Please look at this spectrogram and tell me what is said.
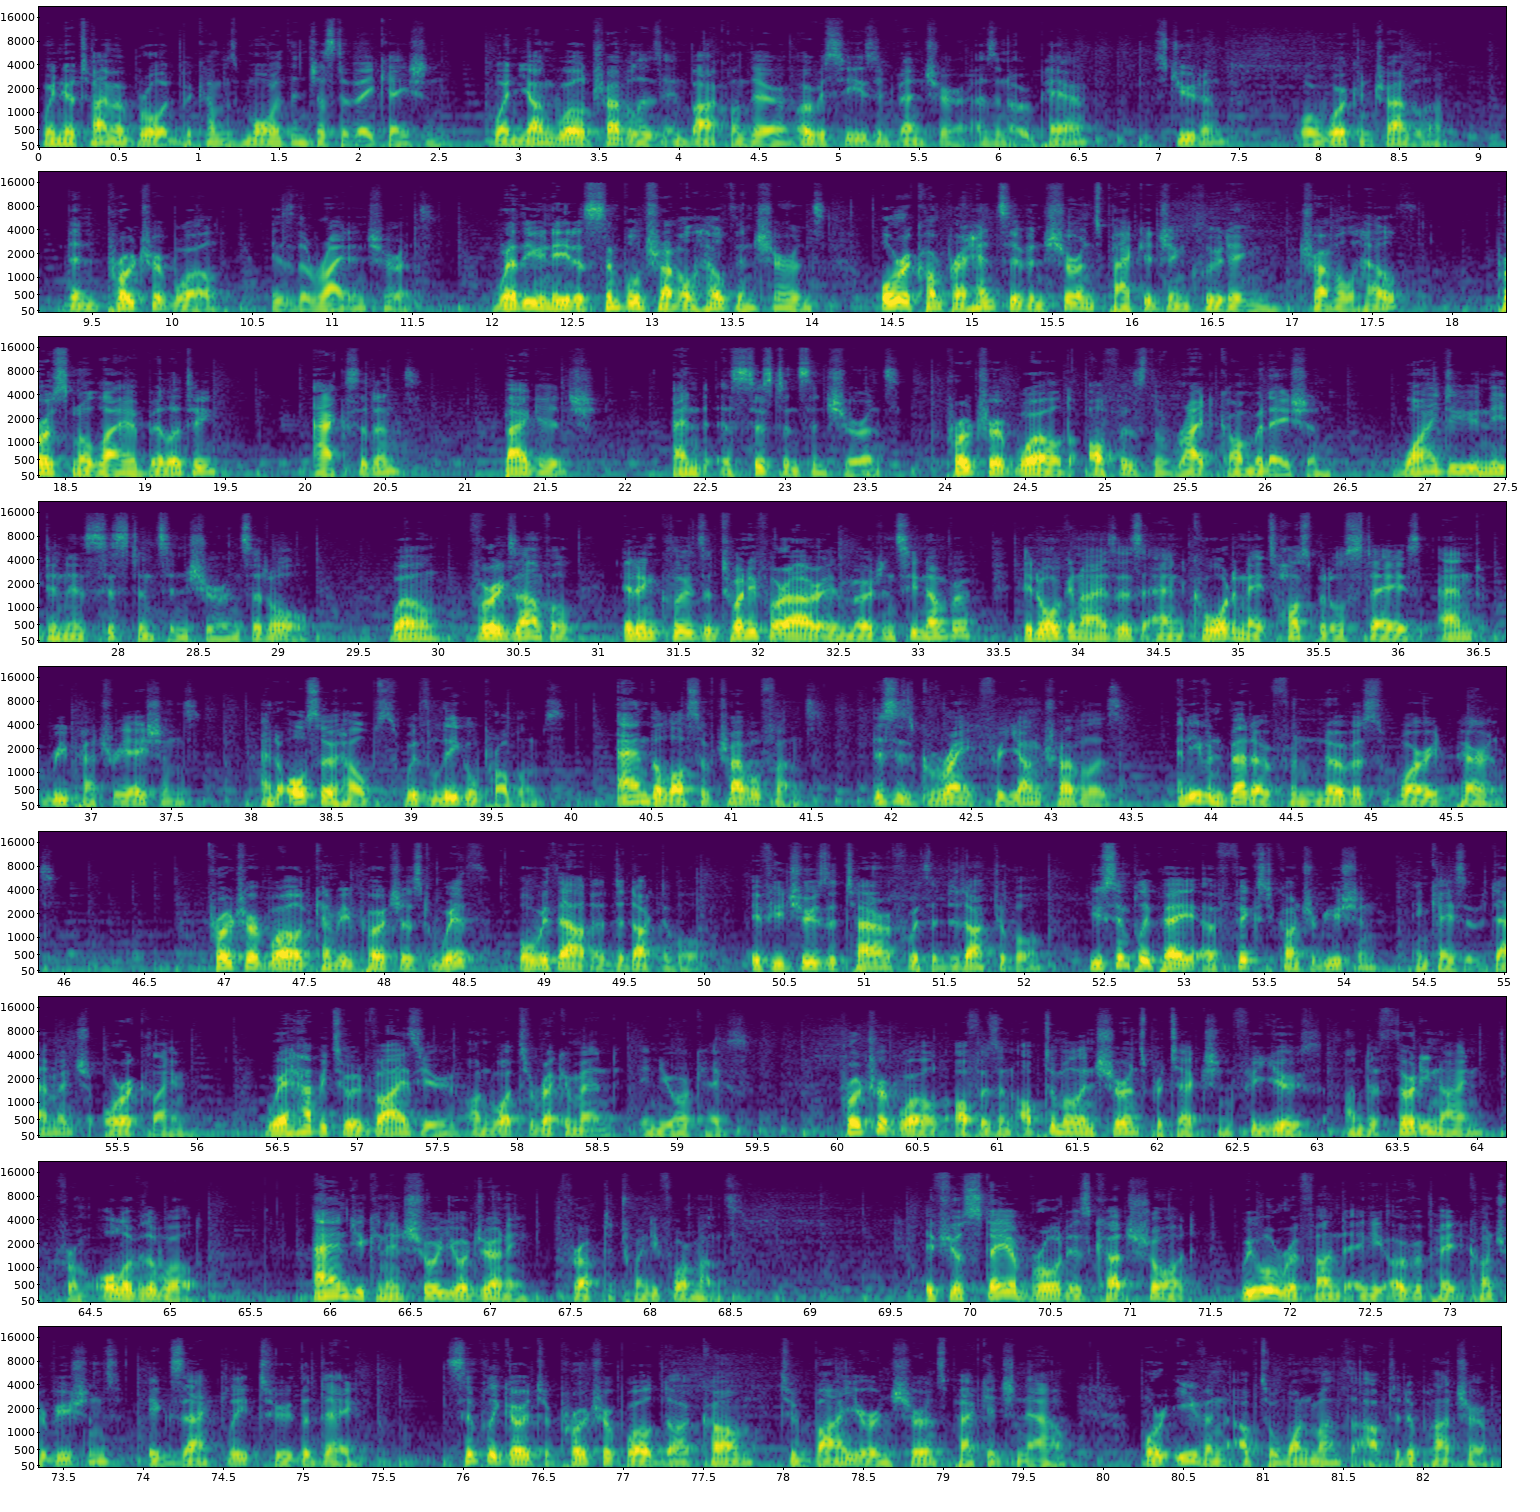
when your time abroad becomes more than just a vacation. When young world travelers embark on their overseas adventure as an au pair, student, or work and traveler, then ProTrip World is the right insurance. Whether you need a simple travel health insurance or a comprehensive insurance package including travel health, personal liability, accident, baggage, and assistance insurance, ProTrip World offers the right combination. Why do you need an assistance insurance at all? Well, for example, it includes a 24 hour emergency number, it organizes and coordinates hospital stays and repatriations, and also helps with legal problems and the loss of travel funds. This is great for young travelers and even better for nervous, worried parents. ProTrip World can be purchased with or without a deductible. If you choose a tariff with a deductible, you simply pay a fixed contribution in case of damage or a claim. We're happy to advise you on what to recommend in your case. ProTrip World offers an optimal insurance protection for youth under 39 from all over the world, and you can insure your journey for up to 24 months. If your stay abroad is cut short, we will refund any overpaid contributions exactly to the day. Simply go to protripworld.com to buy your insurance package now, or even up to one month after departure.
